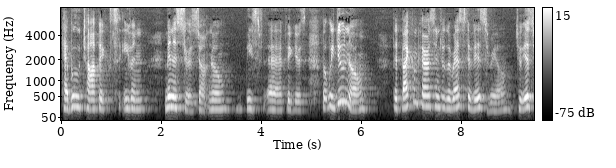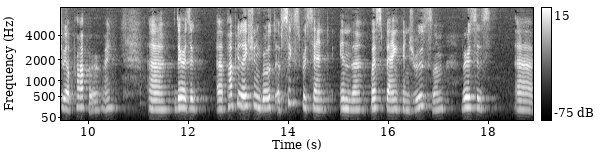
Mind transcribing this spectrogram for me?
taboo topics, even ministers don't know these uh, figures. But we do know that by comparison to the rest of Israel, to Israel proper, right, uh, there's a a population growth of 6% in the West Bank and Jerusalem versus uh,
